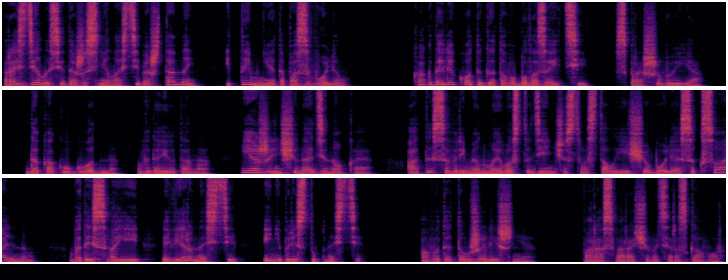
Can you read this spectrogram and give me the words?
разделась и даже сняла с тебя штаны, и ты мне это позволил. «Как далеко ты готова была зайти?» — спрашиваю я. «Да как угодно», — выдает она. «Я женщина одинокая, а ты со времен моего студенчества стал еще более сексуальным в этой своей верности и неприступности. А вот это уже лишнее. Пора сворачивать разговор.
